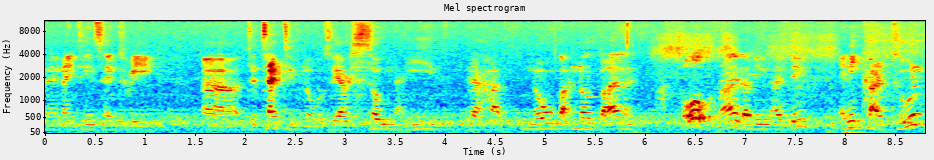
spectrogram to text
uh, 19th century uh, detective novels. They are so naive. They have no not violence at all, right? I mean, I think any cartoon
